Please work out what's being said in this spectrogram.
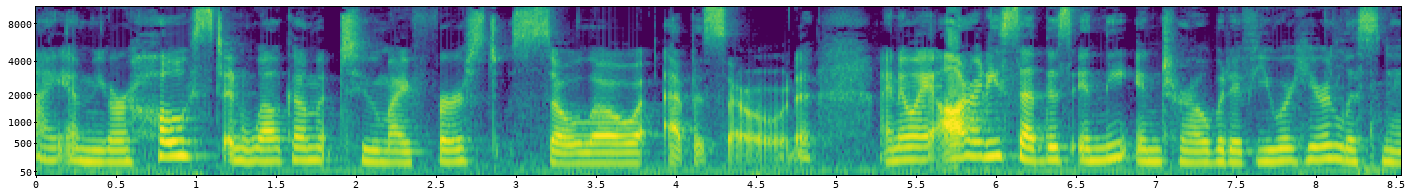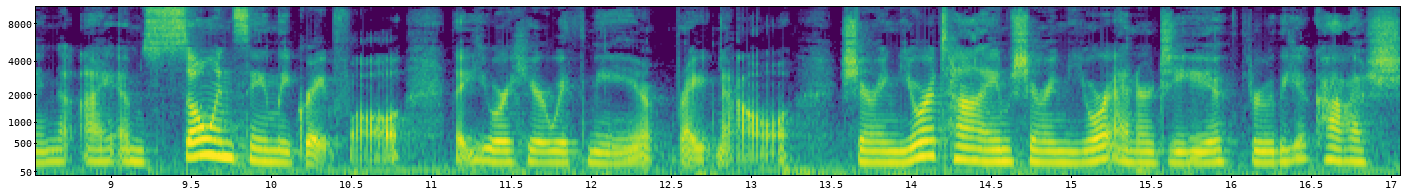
I am your host, and welcome to my first solo episode. I know I already said this in the intro, but if you are here listening, I am so insanely grateful that you are here with me right now, sharing your time, sharing your energy through the Akash.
